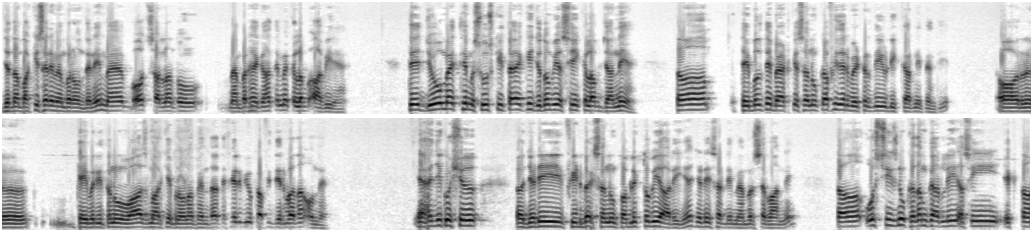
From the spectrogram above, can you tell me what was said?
ਜਿੱਦਾਂ ਬਾਕੀ ਸਾਰੇ ਮੈਂਬਰ ਹੁੰਦੇ ਨੇ, ਮੈਂ ਬਹੁਤ ਸਾਲਾਂ ਤੋਂ ਮੈਂਬਰ ਹੈਗਾ ਤੇ ਮੈਂ ਕਲੱਬ ਆ ਵੀ ਰਿਹਾ। ਤੇ ਜੋ ਮੈਂ ਇੱਥੇ ਮਹਿਸੂਸ ਕੀਤਾ ਹੈ ਕਿ ਜਦੋਂ ਵੀ ਅਸੀਂ ਕਲੱਬ ਜਾਂਦੇ ਹਾਂ, ਤਾਂ ਟੇਬਲ ਤੇ ਬੈਠ ਕੇ ਸਾਨੂੰ ਕਾਫੀ ਦੇਰ ਵੇਟਰ ਦੀ ਉਡੀਕ ਕਰਨੀ ਪੈਂਦੀ ਹੈ। ਔਰ, ਕਈ ਵਾਰੀ ਤੁਹਾਨੂੰ ਆਵਾਜ਼ ਮਾਰ ਕੇ ਬੁਲਾਉਣਾ ਪੈਂਦਾ ਤੇ ਫਿਰ ਵੀ ਉਹ ਕਾਫੀ ਦੇਰ ਬਾਅਦ ਆਉਂਦਾ ਇਹੋ ਜਿਹੀ ਕੁਝ ਜਿਹੜੀ ਫੀਡਬੈਕ ਸਾਨੂੰ ਪਬਲਿਕ ਤੋਂ ਵੀ ਆ ਰਹੀ ਹੈ, ਜਿਹੜੇ ਸਾਡੇ ਮੈਂਬਰ ਸਹਿਬਾਨ ਨੇ, ਤਾਂ ਉਸ ਚੀਜ਼ ਨੂੰ ਖਤਮ ਕਰ ਲਈ ਅਸੀਂ ਇੱਕ ਤਾਂ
